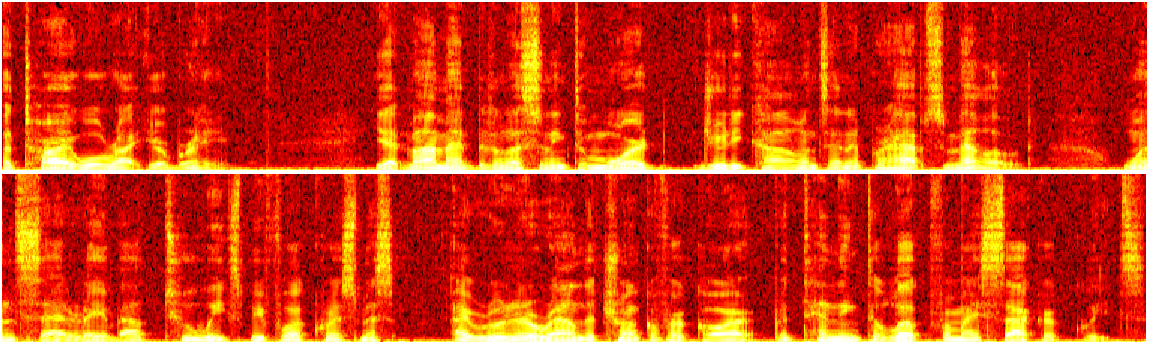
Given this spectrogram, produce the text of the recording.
Atari will rot your brain. Yet Mom had been listening to more Judy Collins and had perhaps mellowed. One Saturday, about two weeks before Christmas, I rooted around the trunk of her car, pretending to look for my soccer cleats.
